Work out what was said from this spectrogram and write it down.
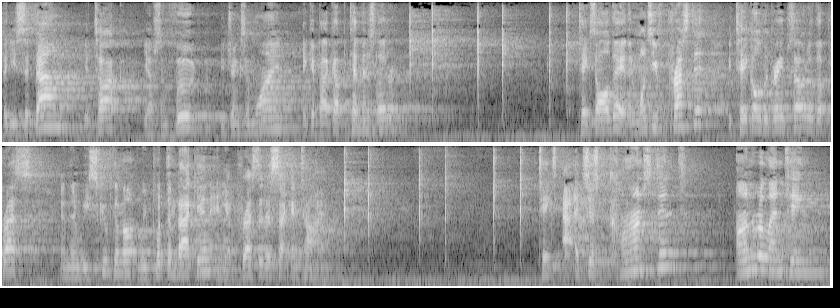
Then you sit down, you talk, you have some food, you drink some wine, you get back up 10 minutes later. Takes all day. Then once you've pressed it, you take all the grapes out of the press, and then we scoop them out and we put them back in, and you press it a second time. Takes it's just constant, unrelenting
